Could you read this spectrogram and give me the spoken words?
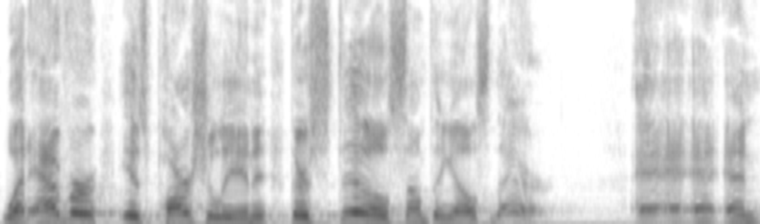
Whatever is partially in it, there's still something else there. And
